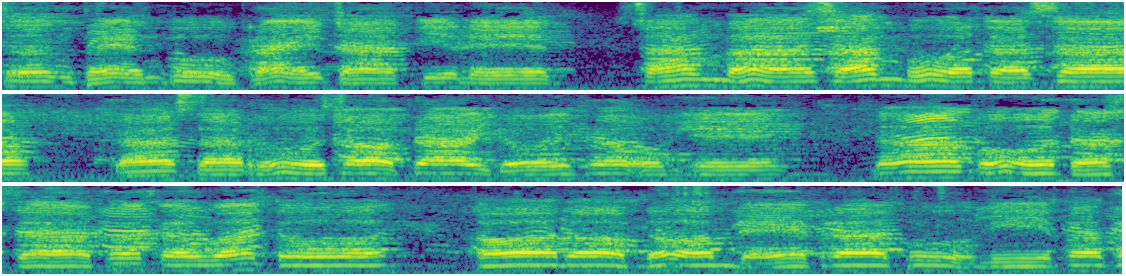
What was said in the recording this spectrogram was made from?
ซึ่งเป็นผู้ไกลจากกิเลส สัมมาสัมพุทธัสสะกาสรู้ชอบได้โดยพระองค์เองนะโมตัสสะภะคะวะโตขอนอบน้อมแด่พระผู้มีพระภ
